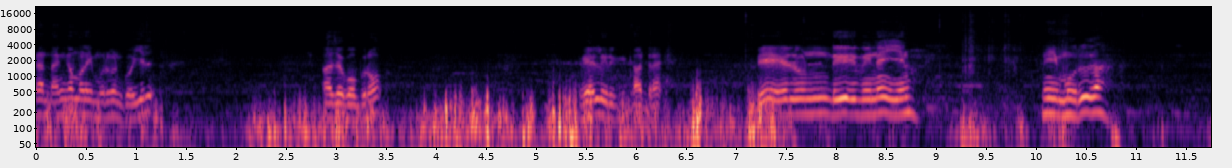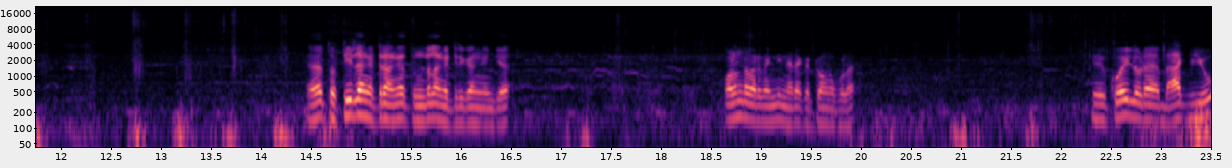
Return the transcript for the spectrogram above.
இதான் தங்கமலை முருகன் கோயில் ராஜகோபுரம். வேல் இருக்கு காட்டுறேன். வேலுண்டு வினையன் நீ முருகா. ஏதாவது தொட்டிலாம் கட்டுறாங்க துண்டெல்லாம் கட்டியிருக்காங்க இங்கே. குழந்த வர வேண்டி நிறையா கட்டுவாங்க போல். இது கோயிலோட பேக் வியூ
